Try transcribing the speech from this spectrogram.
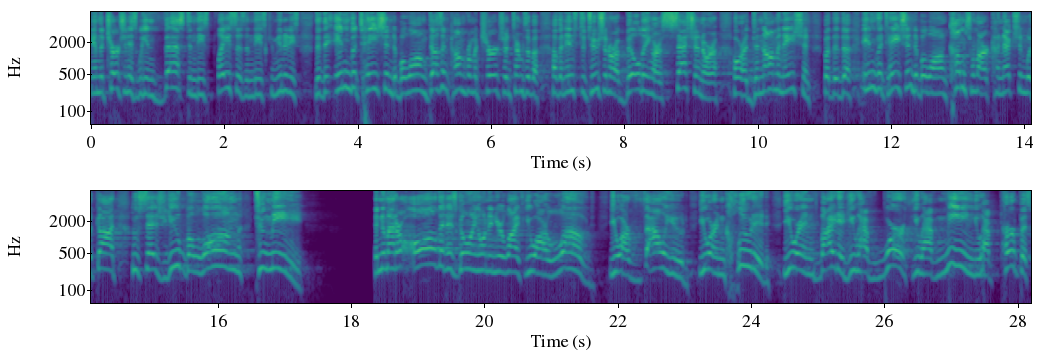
in the church and as we invest in these places and these communities, that the invitation to belong doesn't come from a church in terms of, a, of an institution or a building or a session or a, or a denomination, but that the invitation to belong comes from our connection with God who says, You belong to me. And no matter all that is going on in your life, you are loved you are valued. You are included. You are invited. You have worth. You have meaning. You have purpose.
